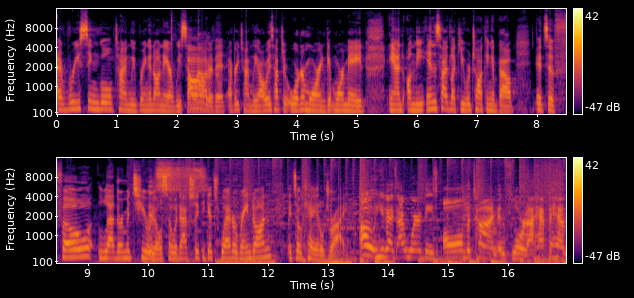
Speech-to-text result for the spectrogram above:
every single time we bring it on air, we sell oh. out of it. Every time. We always have to order more and get more made. And on the inside, like you were talking about, it's a faux leather material. It's... So it actually, if it gets wet or rained on, it's okay, it'll dry. Oh, you guys, I wear these all the time in Florida. I have to have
